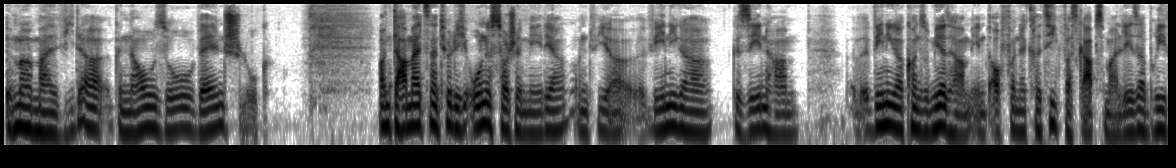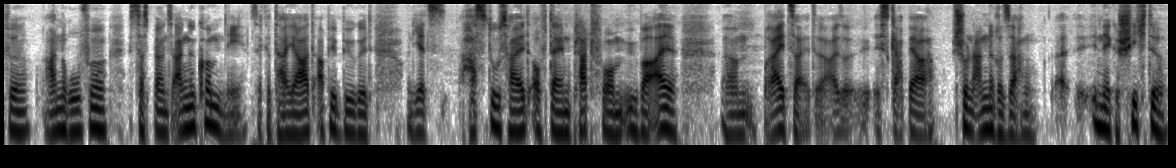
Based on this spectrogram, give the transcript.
immer mal wieder genau so Wellen schlug. Und damals natürlich ohne Social Media und wir weniger gesehen haben, weniger konsumiert haben, eben auch von der Kritik. Was gab es mal? Leserbriefe, Anrufe? Ist das bei uns angekommen? Nee, Sekretariat abgebügelt. Und jetzt hast du es halt auf deinen Plattformen überall. Ähm, Breitseite. Also es gab ja schon andere Sachen äh, in der Geschichte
